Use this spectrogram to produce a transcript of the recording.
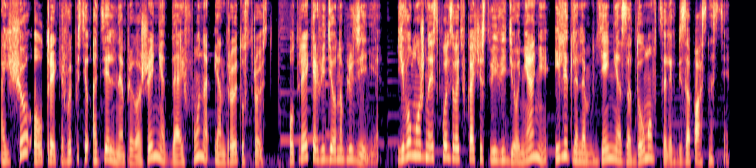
А еще AllTracker выпустил отдельное приложение для iPhone и Android устройств. AllTracker видеонаблюдение – его можно использовать в качестве видеоняни или для наблюдения за домом в целях безопасности.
